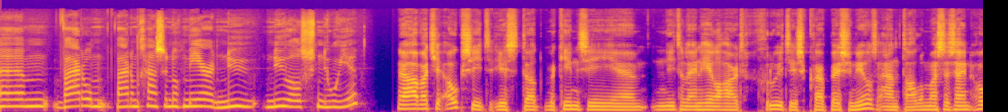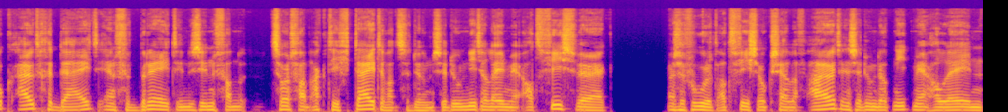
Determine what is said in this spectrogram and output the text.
Um, waarom, waarom gaan ze nog meer nu, nu al snoeien? Nou, wat je ook ziet is dat McKinsey uh, niet alleen heel hard gegroeid is qua personeelsaantallen, maar ze zijn ook uitgedijd en verbreed in de zin van het soort van activiteiten wat ze doen. Ze doen niet alleen meer advieswerk, maar ze voeren het advies ook zelf uit en ze doen dat niet meer alleen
